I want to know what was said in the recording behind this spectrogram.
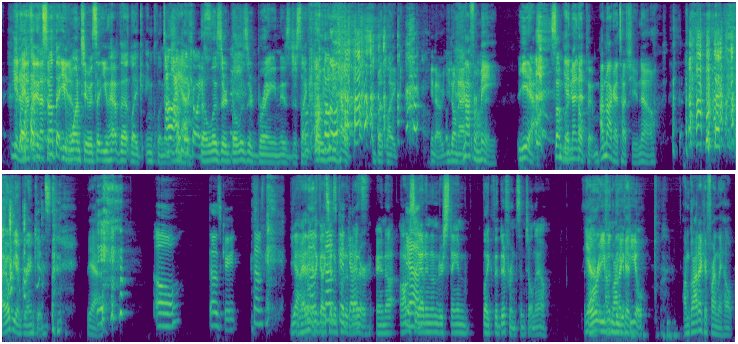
you know it's, that's, a- it's that's a- not that you, know. want to; it's that you have that like inclination. Oh, I have no choice. The lizard, the lizard brain is just like, oh, you need help, but like, you know, you don't act. not for upon it. me Yeah, somebody yeah no, no, help him. i'm not gonna touch you no I hope you have grandkids. yeah Oh, that was great. That was yeah, Yeah, I don't think I could have put it guys. better. And uh, honestly, Yeah. I didn't understand like the difference until now, yeah or even the I could- appeal. i'm glad i could finally help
